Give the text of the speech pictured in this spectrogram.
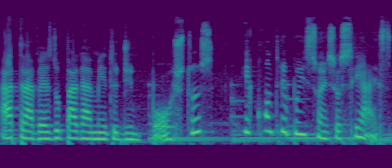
através do pagamento de impostos e contribuições sociais.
